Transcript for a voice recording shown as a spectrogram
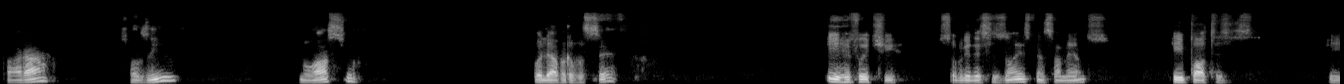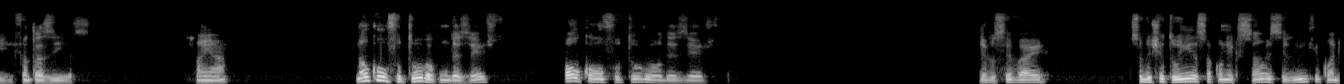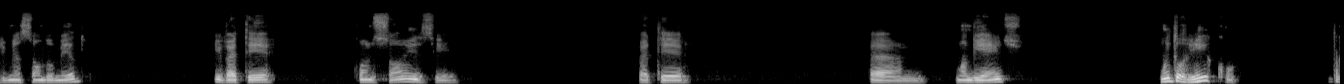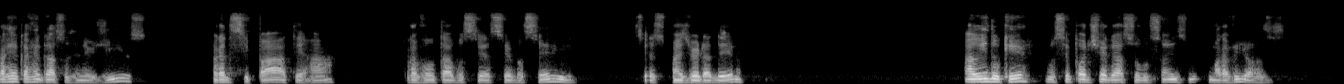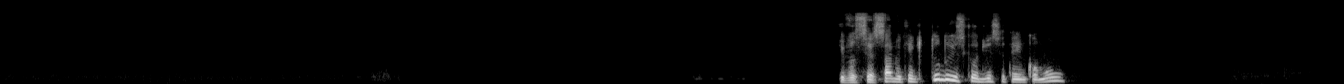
Parar sozinho, no ócio, olhar para você e refletir sobre decisões, pensamentos e hipóteses e fantasias. Sonhar. Não com o futuro ou com desejos, ou com o futuro ou desejos. E você vai substituir essa conexão, esse link com a dimensão do medo e vai ter condições e vai ter um, um ambiente muito rico para recarregar suas energias, para dissipar, aterrar, para voltar você a ser você e ser mais verdadeiro. Além do que, você pode chegar a soluções maravilhosas. E você sabe o que, que tudo isso que eu disse tem em comum?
